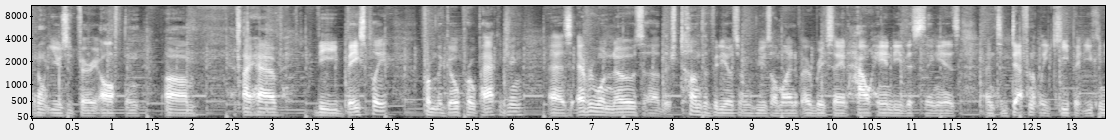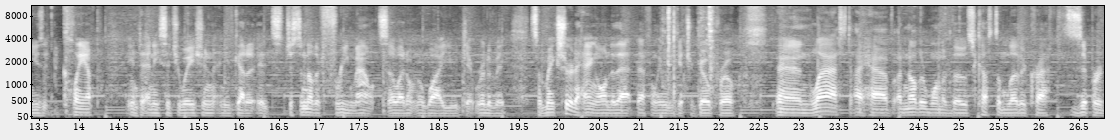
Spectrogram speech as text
I don't use it very often. Um, I have the base plate from the GoPro packaging. As everyone knows, uh, there's tons of videos and reviews online of everybody saying how handy this thing is and to definitely keep it. You can use it to clamp into any situation and you've got a, it's just another free mount. So I don't know why you would get rid of it. So make sure to hang on to that definitely when you get your GoPro. And last, I have another one of those custom Leathercraft zippered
